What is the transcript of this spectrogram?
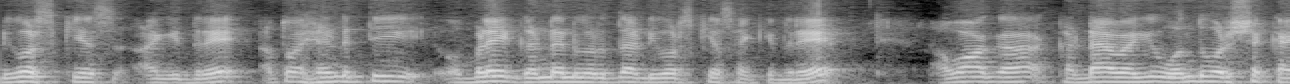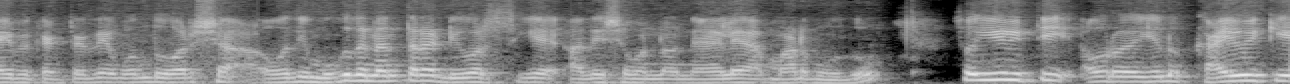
ಡಿವೋರ್ಸ್ ಕೇಸ್ ಆಗಿದ್ದರೆ ಅಥವಾ ಹೆಂಡತಿ ಒಬ್ಬಳೇ ಗಂಡನ ವಿರುದ್ಧ ಡಿವೋರ್ಸ್ ಕೇಸ್ ಹಾಕಿದರೆ, ಅವಾಗ ಕಡ್ಡಾಯವಾಗಿ ಒಂದು ವರ್ಷ ಕಾಯಬೇಕಾಗ್ತದೆ. ಒಂದು ವರ್ಷ ಅವಧಿ ಮುಗಿದ ನಂತರ ಡಿವೋರ್ಸ್ಗೆ ಆದೇಶವನ್ನು ನ್ಯಾಯಾಲಯ ಮಾಡಬಹುದು. ಸೊ ಈ ರೀತಿ ಅವರ ಏನು ಕಾಯುವಿಕೆ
